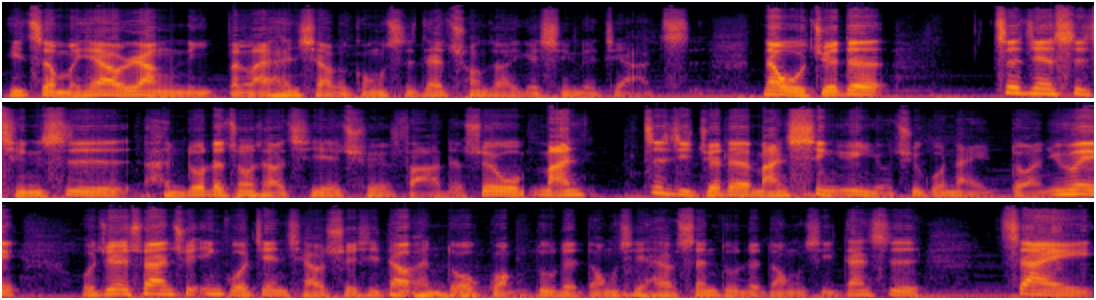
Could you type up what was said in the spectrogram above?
你怎么样让你本来很小的公司再创造一个新的价值？那我觉得这件事情是很多的中小企业缺乏的，所以我蛮自己觉得蛮幸运有去过那一段，因为我觉得虽然去英国剑桥学习到很多广度的东西，还有深度的东西，但是在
